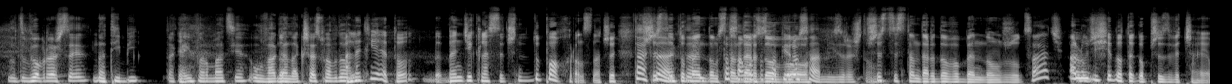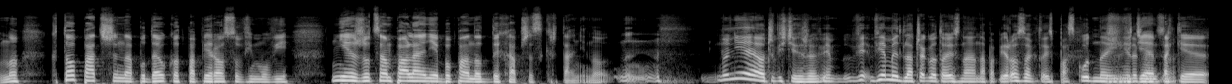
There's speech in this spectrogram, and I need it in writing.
No to wyobraź sobie na Tibi taka informacja, uwaga na krzesła w domu. Ale nie, to będzie klasyczny dupochron. Znaczy, Tak, wszyscy tak, to tak. będą To samo co standardowo. zresztą. Wszyscy standardowo będą wrzucać, a ludzie się do tego przyzwyczają. No, kto patrzy na pudełko od papierosów i mówi, nie rzucam palenie, bo pan oddycha przez krtanie. No, no No nie, oczywiście, że wiem, wie, wiemy dlaczego to jest na, na papierosach, to jest paskudne i nie widziałem takie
